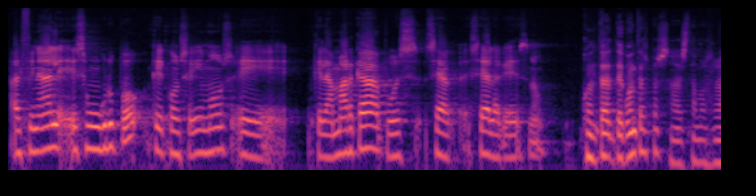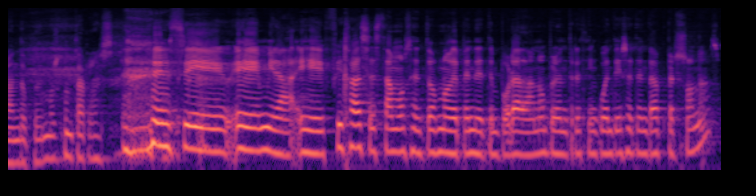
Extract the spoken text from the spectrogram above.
al final es un grupo que conseguimos eh, que la marca pues sea, sea la que es, ¿no? ¿De cuántas personas estamos hablando? ¿Podemos contarlas? sí, eh, mira, eh, fijas estamos en torno, depende de temporada, ¿no? pero entre 50 y 70 personas.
